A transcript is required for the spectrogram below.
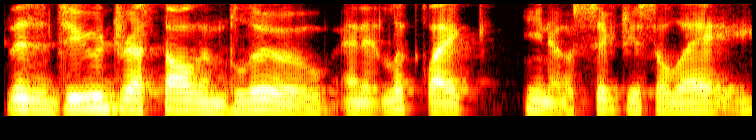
this dude dressed all in blue and it looked like you know Cirque du Soleil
